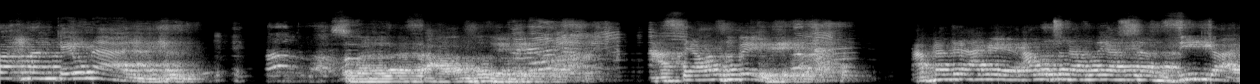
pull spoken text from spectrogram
রহমান কেউ নাই। আওয়াজ হবে। আস্তে আওয়াজ হবে? আপনাদের আগে আলোচনা করে আসলাম গায়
